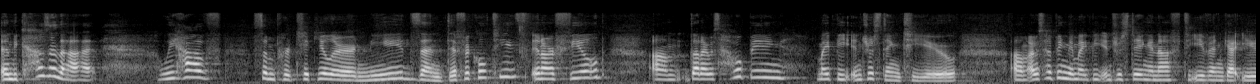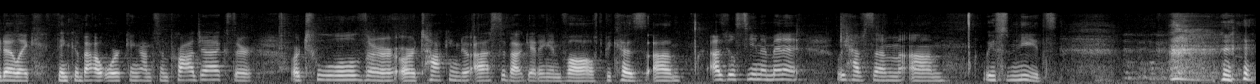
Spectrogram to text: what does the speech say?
And because of that, we have some particular needs and difficulties in our field um, that I was hoping might be interesting to you. Um, I was hoping they might be interesting enough to even get you to like think about working on some projects or, or tools or, or talking to us about getting involved because um, as you'll see in a minute, we have some, um, we have some needs.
